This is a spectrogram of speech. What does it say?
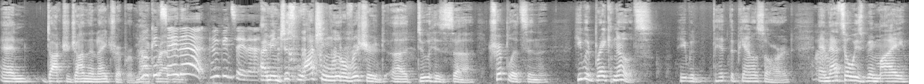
and Dr. John the Night Tripper. Who Mac can say that? Who can say that? I mean, just watching Little Richard uh, do his uh, triplets, and he would break notes. He would hit the piano so hard, and that's always been my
